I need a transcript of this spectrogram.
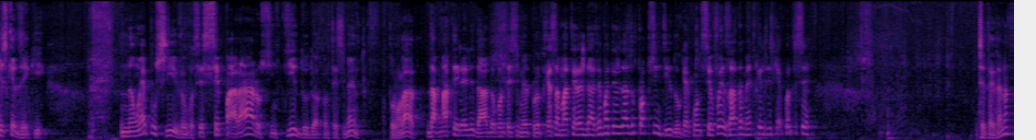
Isso quer dizer que não é possível você separar o sentido do acontecimento, por um lado, da materialidade do acontecimento, por outro, porque essa materialidade é materialidade do próprio sentido. O que aconteceu foi exatamente o que ele disse que ia acontecer. Você está entendendo?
